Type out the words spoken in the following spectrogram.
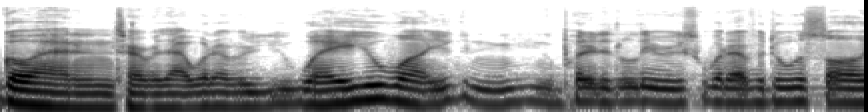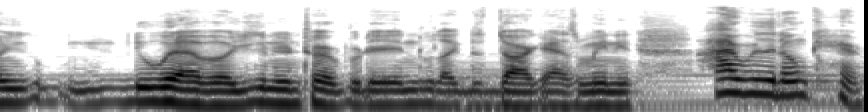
Go ahead and interpret that whatever you way you want. You can, you can put it in the lyrics, whatever, do a song, you can do whatever. You can interpret it into like the dark ass meaning. I really don't care.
